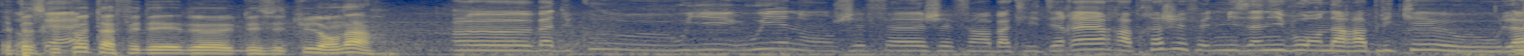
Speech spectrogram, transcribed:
Et parce que toi, tu as fait des, de- des études en art. Euh, bah, du coup, oui, oui et non. J'ai fait, j'ai fait un bac littéraire. Après, j'ai fait une mise à niveau en art appliqué où là,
